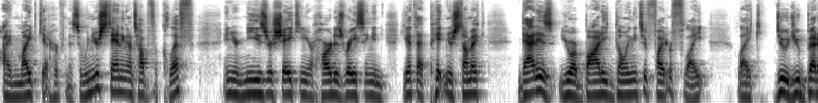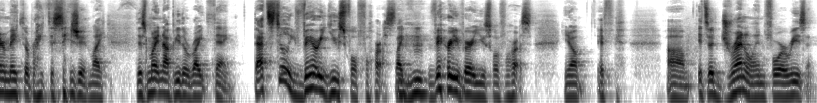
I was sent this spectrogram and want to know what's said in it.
I might get hurt from this. So when you're standing on top of a cliff and your knees are shaking, your heart is racing, and you get that pit in your stomach, that is your body going into fight or flight. Like, dude, you better make the right decision. Like, this might not be the right thing. That's still very useful for us. Like, very, very useful for us. You know, if um, it's adrenaline for a reason.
